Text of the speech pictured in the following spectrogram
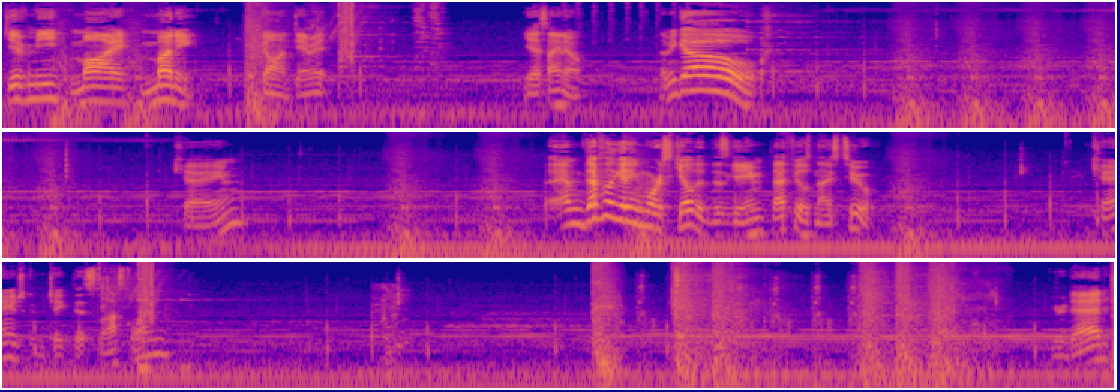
Give me my money. Gone, damn it. Yes, I know. Let me go! Okay. I'm definitely getting more skilled at this game. That feels nice too. Okay, just gonna take this last one. You're dead?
